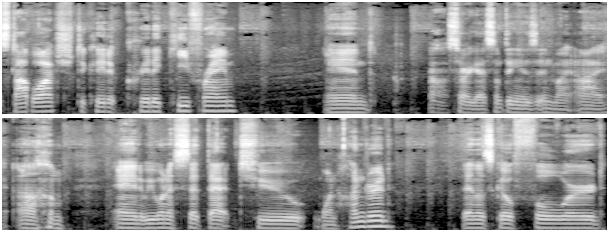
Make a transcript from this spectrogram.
stopwatch to create a create a keyframe. And oh sorry guys something is in my eye. Um, and we want to set that to 100 then let's go forward.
